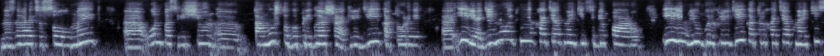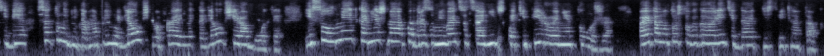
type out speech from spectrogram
называется Soulmate. А, он посвящен э, тому, чтобы приглашать людей, которые или одинокие хотят найти себе пару, или любых людей, которые хотят найти себе сотрудников, например, для общего проекта, для общей работы. И soulmate, конечно, подразумевает соционическое типирование тоже. Поэтому то, что вы говорите, да, действительно так.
